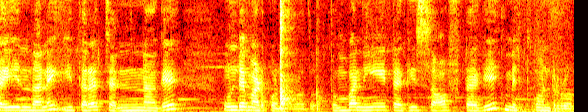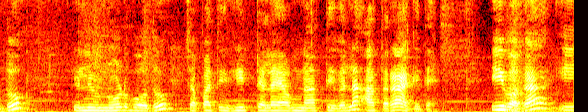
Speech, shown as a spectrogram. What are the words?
ಕೈಯಿಂದಾನೆ ಈ ಥರ ಚೆನ್ನಾಗಿ ಉಂಡೆ ಮಾಡ್ಕೊಂಡಿರೋದು. ತುಂಬ ನೀಟಾಗಿ ಸಾಫ್ಟಾಗಿ ಮೆತ್ಕೊಂಡಿರೋದು. ಇಲ್ಲಿ ನೀವು ನೋಡ್ಬೋದು ಚಪಾತಿ ಹಿಟ್ಟೆಲ್ಲ ಯಾವ ನಾದ್ತೀವಲ್ಲ ಆ ಥರ ಆಗಿದೆ. ಇವಾಗ ಈ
